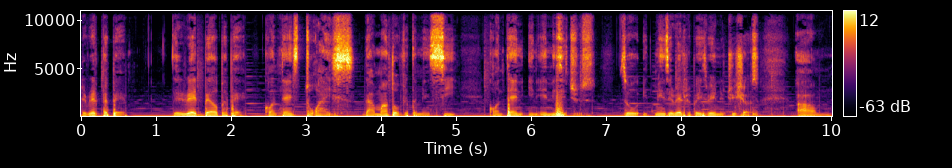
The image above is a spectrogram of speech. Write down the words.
The red pepper the red bell pepper contains twice the amount of vitamin c contained in any citrus. So it means the red pepper is very nutritious um,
